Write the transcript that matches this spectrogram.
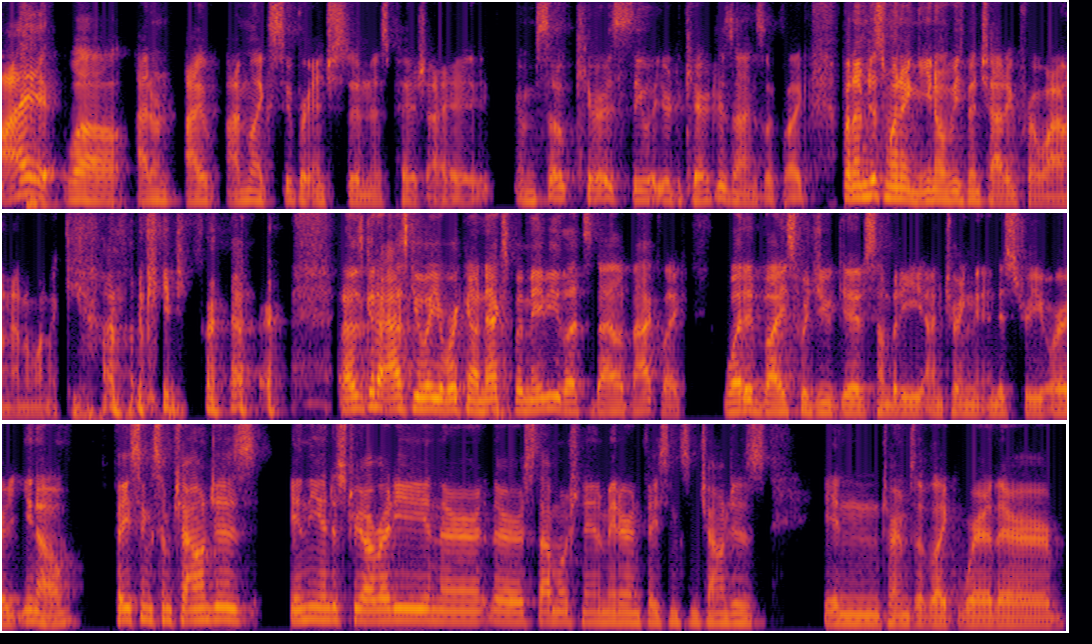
I well, I don't. I I'm like super interested in this pitch. I I'm so curious to see what your character designs look like. But I'm just wondering. You know, we've been chatting for a while, and I don't want to keep. I don't want to keep you forever. And I was going to ask you what you're working on next, but maybe let's dial it back. Like, what advice would you give somebody entering the industry, or you know, facing some challenges in the industry already in their their stop motion animator and facing some challenges in terms of like where they're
